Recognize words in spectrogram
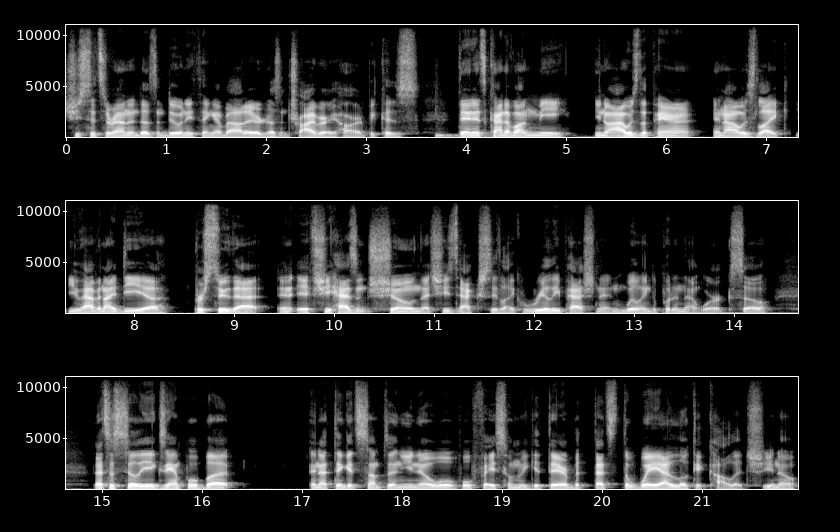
she sits around and doesn't do anything about it or doesn't try very hard because then it's kind of on me. You know, I was the parent and I was like, you have an idea, pursue that. And if she hasn't shown that she's actually like really passionate and willing to put in that work. So that's a silly example, but and I think it's something, you know, we'll we'll face when we get there, but that's the way I look at college, you know.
